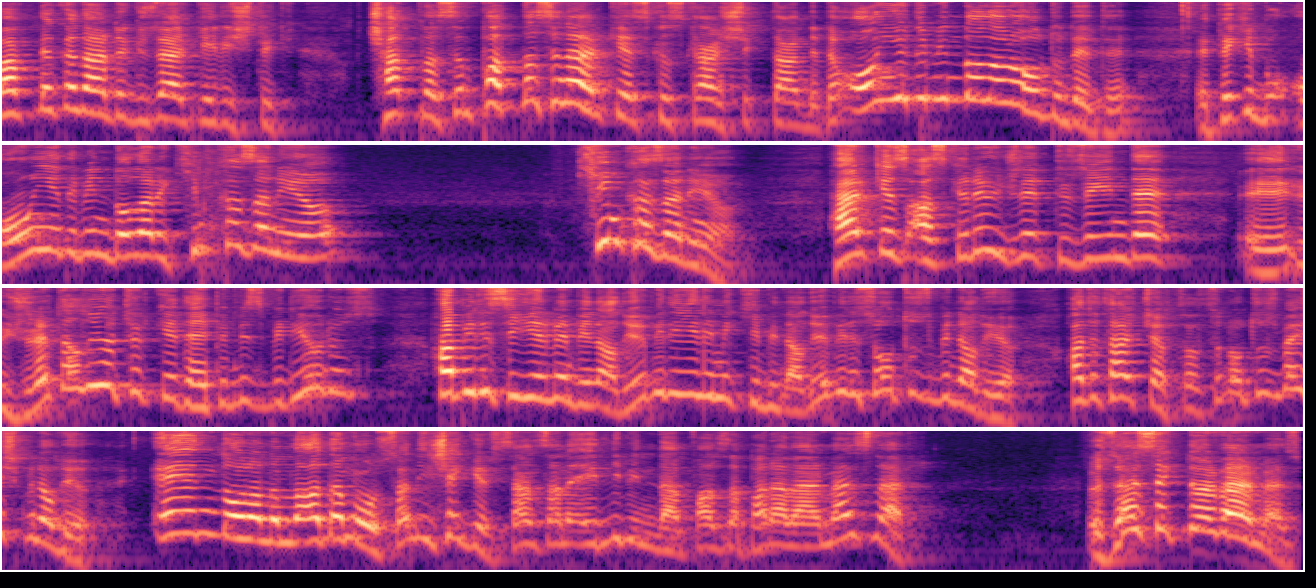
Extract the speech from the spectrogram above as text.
Bak ne kadar da güzel geliştik. Çatlasın patlasın herkes kıskançlıktan dedi. 17 bin dolar oldu dedi. E peki bu 17 bin doları kim kazanıyor? Kim kazanıyor? Herkes asgari ücret düzeyinde e, ücret alıyor Türkiye'de hepimiz biliyoruz. Ha birisi 20 bin alıyor, biri 22 bin alıyor, birisi 30 bin alıyor. Hadi taş çatlasın 35 bin alıyor. En donanımlı adam olsan işe girsen sana 50 binden fazla para vermezler. Özel sektör vermez.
